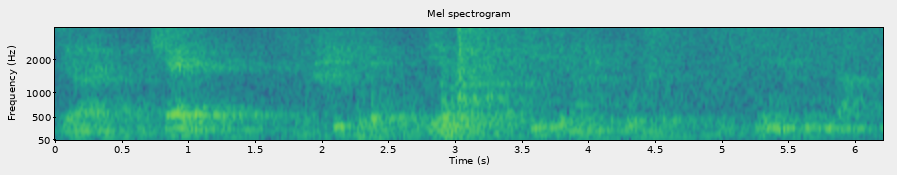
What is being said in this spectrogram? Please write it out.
взирая на начальника, и совершителя, веры, спасителя нашего Господа Иисуса Христа.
